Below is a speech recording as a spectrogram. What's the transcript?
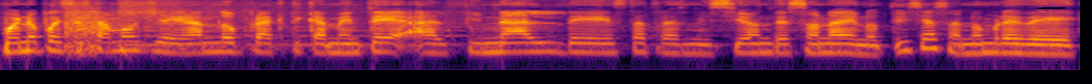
Bueno, pues estamos llegando prácticamente al final de esta transmisión de Zona de Noticias a nombre de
